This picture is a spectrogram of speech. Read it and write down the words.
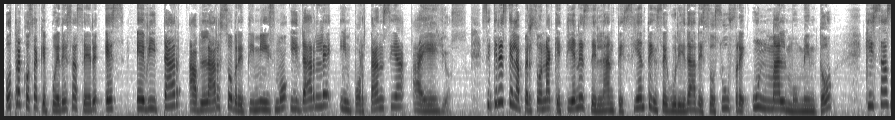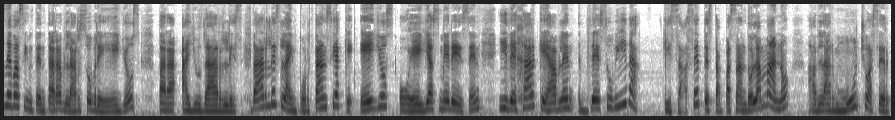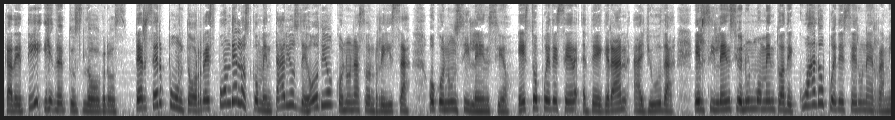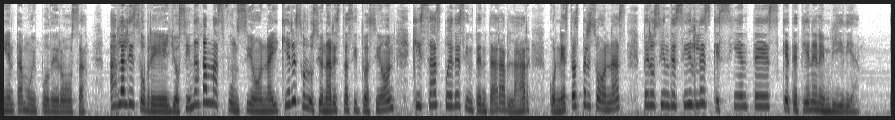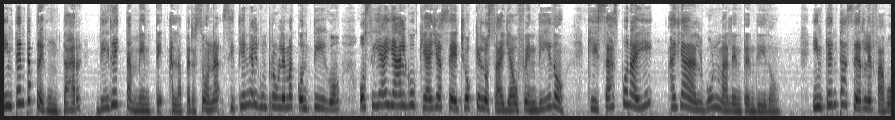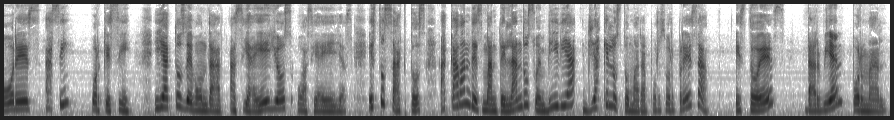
Otra cosa que puedes hacer es evitar hablar sobre ti mismo y darle importancia a ellos. Si crees que la persona que tienes delante siente inseguridades o sufre un mal momento, quizás debas intentar hablar sobre ellos para ayudarles, darles la importancia que ellos o ellas merecen y dejar que hablen de su vida. Quizás se te está pasando la mano hablar mucho acerca de ti y de tus logros. Tercer punto, responde a los comentarios de odio con una sonrisa o con un silencio. Esto puede ser de gran ayuda. El silencio en un momento adecuado puede ser una herramienta muy poderosa. Háblale sobre ello. Si nada más funciona y quieres solucionar esta situación, quizás puedes intentar hablar con estas personas, pero sin decirles que sientes que te tienen envidia. Intenta preguntar directamente a la persona si tiene algún problema contigo o si hay algo que hayas hecho que los haya ofendido. Quizás por ahí haya algún malentendido. Intenta hacerle favores así, porque sí, y actos de bondad hacia ellos o hacia ellas. Estos actos acaban desmantelando su envidia ya que los tomará por sorpresa. Esto es, dar bien por mal.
